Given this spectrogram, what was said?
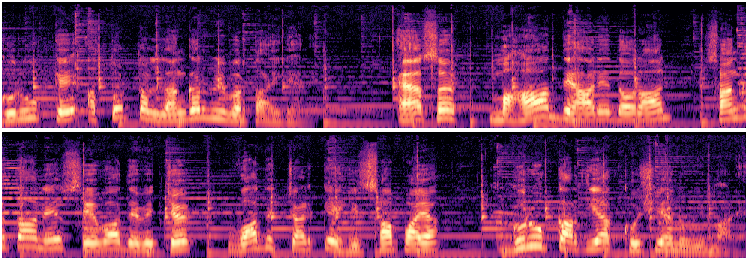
ਗੁਰੂ ਕੇ ਅਤੁੱਟ ਲੰਗਰ ਵੀ ਵਰਤਾਏ ਗਏ ਨੇ। ਇਸ ਮਹਾਨ ਦਿਹਾੜੇ ਦੌਰਾਨ ਸੰਗਤਾਂ ਨੇ ਸੇਵਾ ਦੇ ਵਿੱਚ ਵੱਧ ਚੜ ਕੇ ਹਿੱਸਾ ਪਾਇਆ, ਗੁਰੂ ਘਰ ਦੀਆਂ ਖੁਸ਼ੀਆਂ ਨੂੰ ਵੀ ਮਾਣਿਆ।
